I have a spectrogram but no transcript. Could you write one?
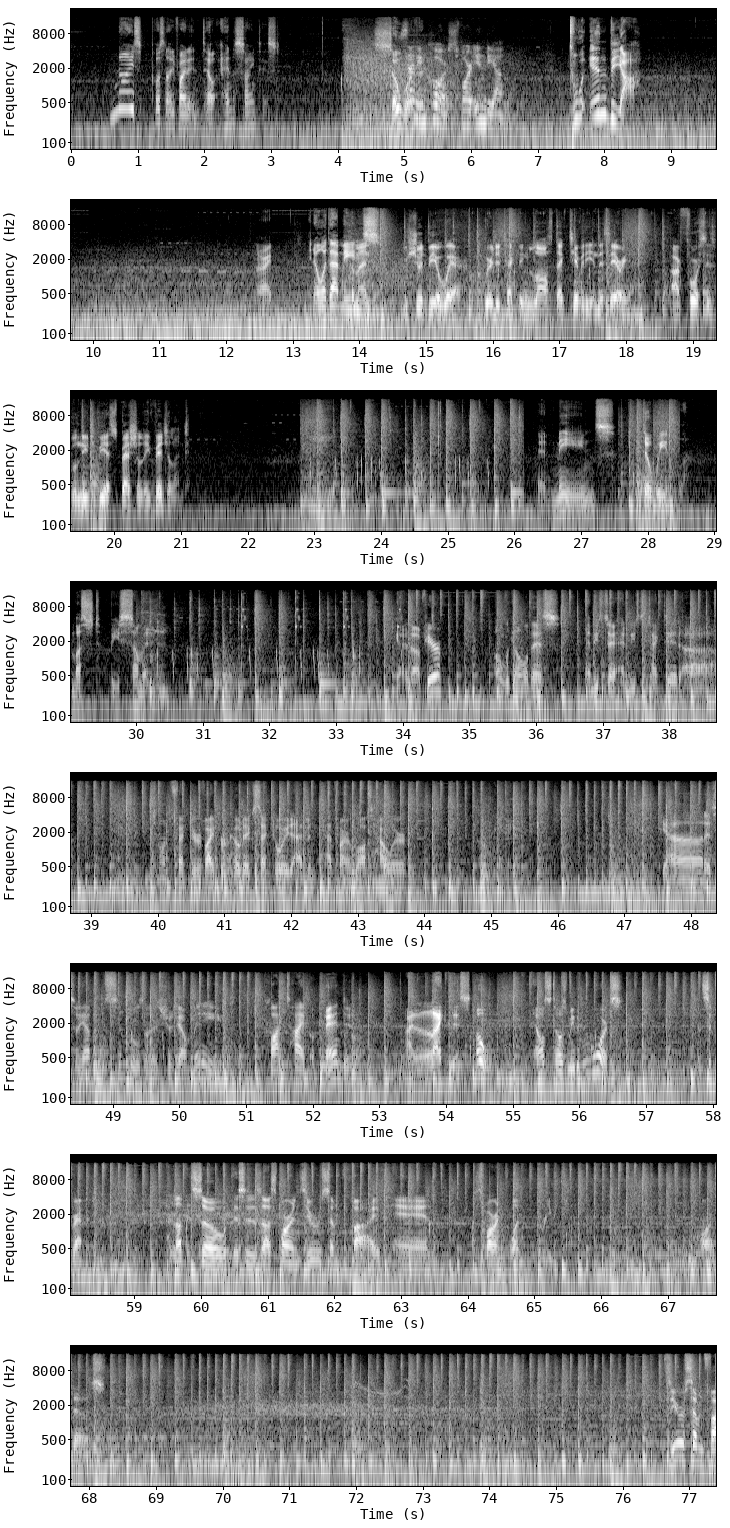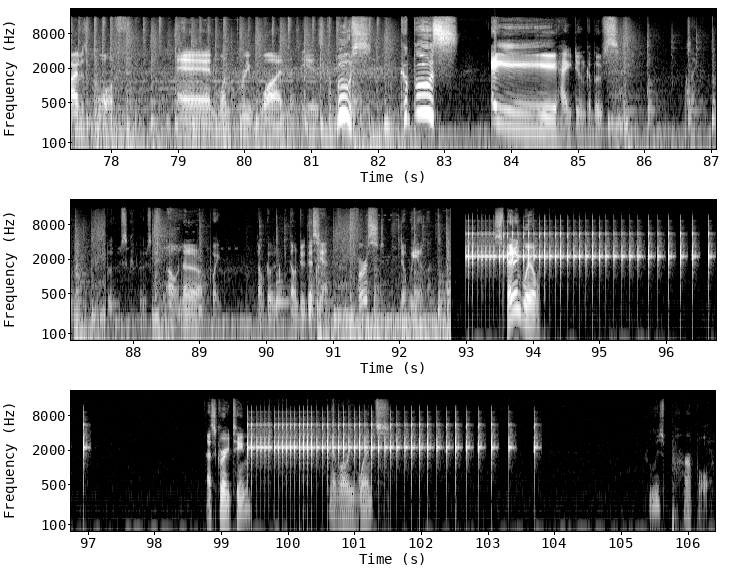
Nice. Plus 95 intel and a scientist. So worth it. Setting course for India. To India. All right. You know what that means? Commander, you should be aware. We're detecting lost activity in this area. Our forces will need to be especially vigilant. It means the wheel must be summoned. Guys up here. Oh, look at all this. Enemies, de- enemies detected. Uh, Teton, Vector, Viper, Codex, Sectoid, Advent, Pathfinder, Lost, Howler. Okay. Got it. So you have little symbols, and it shows you how many. Plot type, abandoned. I like this. Oh, also tells me the rewards. And sit rapid. I love this. So this is uh, Spartan 075 and Spartan 131. Who are those? Zero seven five is Wolf, and one three one is Caboose. Caboose. Hey, how you doing, Caboose? I was like, Caboose, Caboose. Caboose. Oh no no no! Wait, don't go. Don't do this yet. First, the wheel. Spinning wheel. That's great, team. They've already went. Who is purple?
